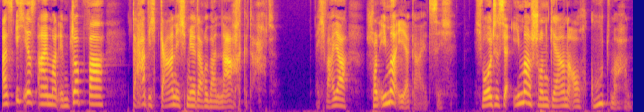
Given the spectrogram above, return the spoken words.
Als ich erst einmal im Job war, da habe ich gar nicht mehr darüber nachgedacht. Ich war ja schon immer ehrgeizig. Ich wollte es ja immer schon gerne auch gut machen.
